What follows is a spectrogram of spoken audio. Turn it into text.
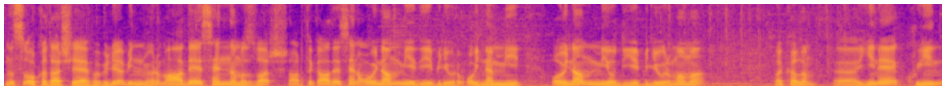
Nasıl o kadar şey yapabiliyor bilmiyorum. AD Senna'mız var. Artık AD Senna oynanmıyor diye biliyorum. Oynanmıyor. Oynanmıyor diye biliyorum ama bakalım. Ee, yine Queen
